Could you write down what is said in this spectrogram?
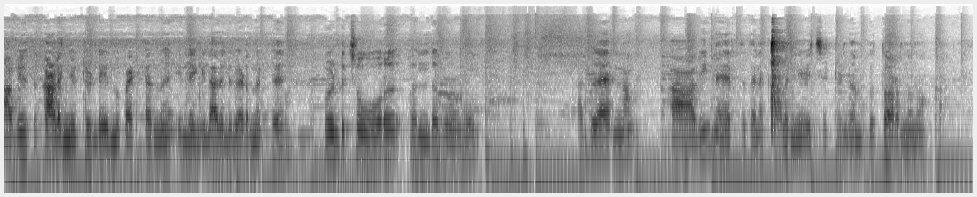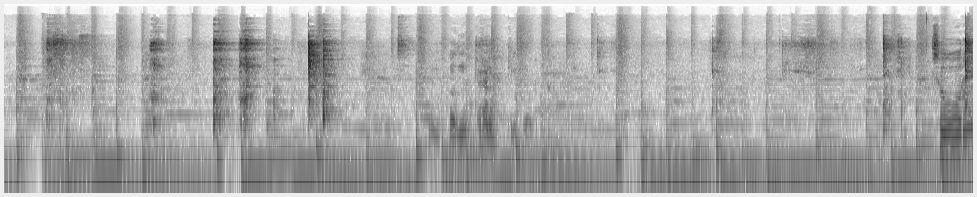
ആവിയൊക്കെ കളഞ്ഞിട്ടുണ്ടായിരുന്നു പെട്ടെന്ന്. ഇല്ലെങ്കിൽ അതിൽ കിടന്നിട്ട് വീണ്ടും ചോറ് വെന്ത് പോകും അത് കാരണം ആവി നേരത്തെ തന്നെ കളഞ്ഞു വെച്ചിട്ടുണ്ട്. നമുക്ക് തുറന്ന് നോക്കാം. നമുക്കൊന്ന് ഇളക്കി കൊടുക്കാം. ചോറ്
